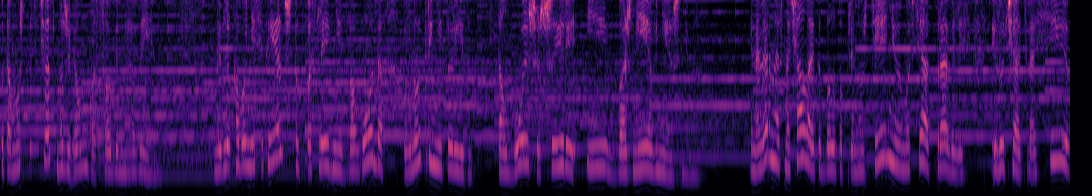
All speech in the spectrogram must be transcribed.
потому что сейчас мы живем в особенное время. Ни для кого не секрет, что в последние два года внутренний туризм стал больше, шире и важнее внешнего. И, наверное, сначала это было по принуждению, мы все отправились изучать Россию.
